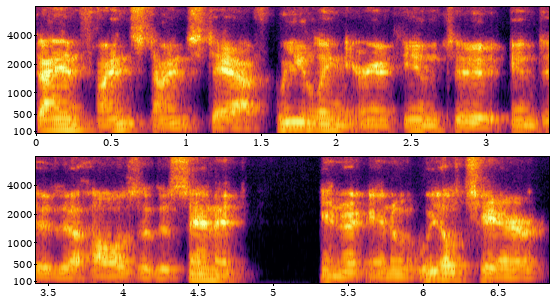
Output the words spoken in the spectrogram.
Dianne Feinstein's staff wheeling into into the halls of the Senate in a in a wheelchair,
